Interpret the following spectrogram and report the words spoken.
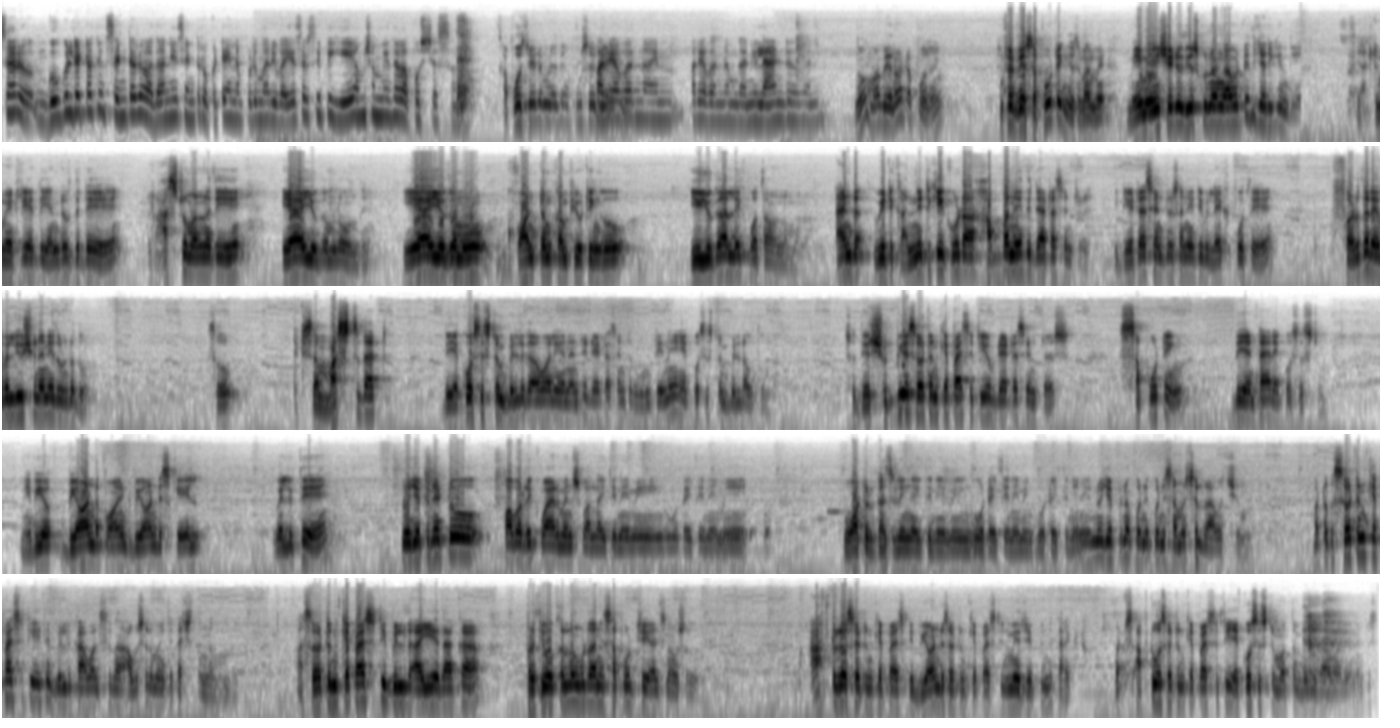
Sir Google data centre Adani centre ఒకటే అయినప్పుడు మరి వైఎస్ఆర్సీపీ ఏ అంశం మీద అపోజ్ చేస్తుంది? అపోజ్ చేయడం లేదు పర్యావరణ పర్యావరణం కానీ ల్యాండ్ కానీ నో మా we are not opposing in fact we are supporting this మేము ఇనిషియేటివ్ తీసుకున్నాం కాబట్టి ఇది జరిగింది. Ultimately at the end of the day రాష్ట్రం అన్నది ఏఐ యుగంలో ఉంది. ఏఐ యుగము క్వాంటమ్ కంప్యూటింగు ఈ యుగాలు లేకపోతా ఉన్నాం మనం. అండ్ వీటికి అన్నిటికీ కూడా హబ్ అనేది డేటా సెంటర్ ఈ డేటా సెంటర్స్ అనేటివి లేకపోతే ఫర్దర్ ఎవల్యూషన్ అనేది ఉండదు. So it's a must that the ecosystem build కావాలి అని అంటే డేటా సెంటర్ ఉంటేనే ఎకో సిస్టమ్ బిల్డ్ అవుతుంది. So there should be a certain capacity of data centres supporting the entire ecosystem maybe beyond a point beyond scale వెళితే నువ్వు చెప్పినట్టు power requirements వల్ల అయితేనేమి ఇంకొకటి అయితేనేమి వాటర్ గజ్లింగ్ అయితేనేమి ఇంకొకటి అయితేనేమి ఇంకొకటి అయితేనేమి నువ్వు చెప్పిన కొన్ని కొన్ని సమస్యలు రావచ్చు. బట్ ఒక సర్టన్ కెపాసిటీ అయితే బిల్డ్ కావాల్సిన అవసరం అయితే ఖచ్చితంగా ఉంది. ఆ సర్టన్ కెపాసిటీ బిల్డ్ అయ్యేదాకా ప్రతి ఒక్కళ్ళం కూడా దానికి సపోర్ట్ చేయాల్సిన అవసరం ఉంది. After a certain capacity beyond certain capacity మీరు చెప్పింది correct but up to a certain capacity ecosystem మొత్తం బిల్డ్ కావాలి అని అంటే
